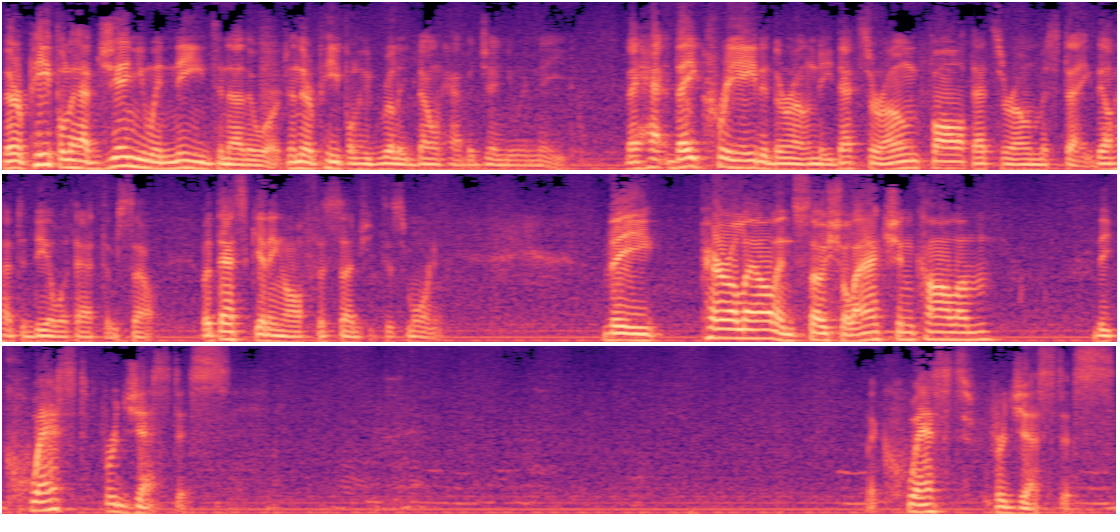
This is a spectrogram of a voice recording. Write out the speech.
There are people who have genuine needs, in other words, and there are people who really don't have a genuine need. They ha- they created their own need. That's their own fault. That's their own mistake. They'll have to deal with that themselves. But that's getting off the subject this morning. The parallel and social action column, the quest for justice. The quest for justice.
